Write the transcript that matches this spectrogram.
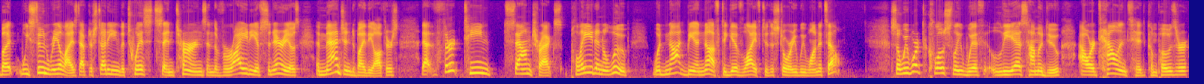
but we soon realized after studying the twists and turns and the variety of scenarios imagined by the authors that 13 soundtracks played in a loop would not be enough to give life to the story we want to tell. So we worked closely with Lies Hamadou, our talented composer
